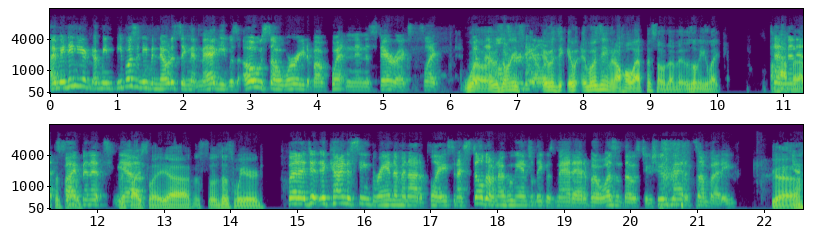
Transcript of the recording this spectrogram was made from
I mean, in your, I mean, he wasn't even noticing that Maggie was oh so worried about Quentin in hysterics. It's like, Well, it was only deal? it was it, it wasn't even a whole episode of it. It was only like a 10 half an minutes, episode. five minutes. Precisely, yeah. So this was just weird. But it did, it kind of seemed random and out of place. And I still don't know who Angelique was mad at, It, but it wasn't those two. She was mad at somebody. Yeah.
